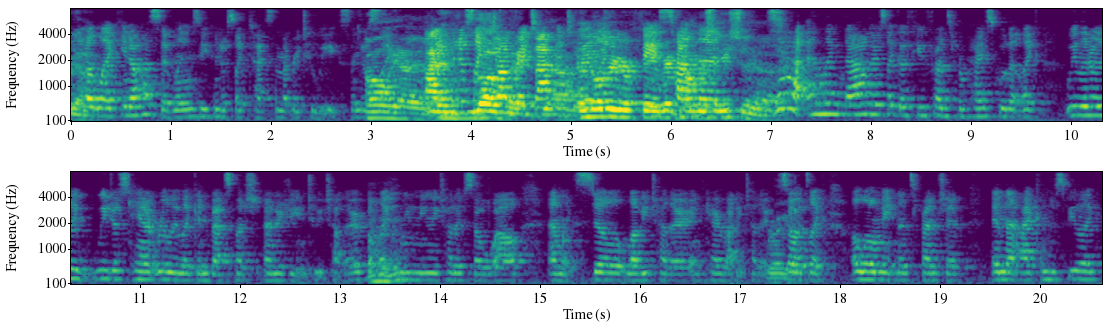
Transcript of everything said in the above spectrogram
Yeah. But like you know how siblings you can just like text them every two weeks and just Oh like yeah, yeah. I can just like jump it. right back Yeah. into and it. those like, are your favorite them. conversations. Yeah. and like now there's like a few friends from high school that like we literally we just can't really like invest much energy into each other, but like Mhm. we knew each other so well and like still love each other and care about each other. Right. So it's like a low maintenance friendship in that I can just be like,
